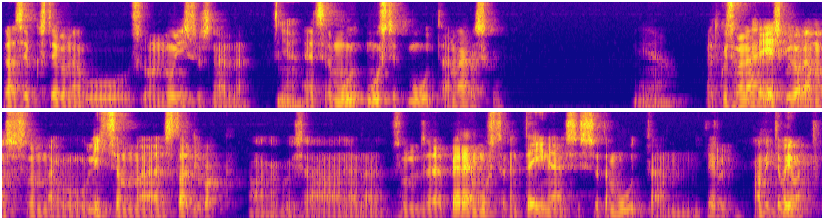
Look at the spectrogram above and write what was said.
elada sihukest elu nagu sul on unistus nii-öelda, et seda mu- mustrit muuta on väga raske. Et kui sul on jah eeskujud olemas, sul on nagu lihtsam äh, stardipakk, aga kui sa nii-öelda, sul see peremuster on teine, siis seda muuta on keeruline, aga mitte võimatu.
